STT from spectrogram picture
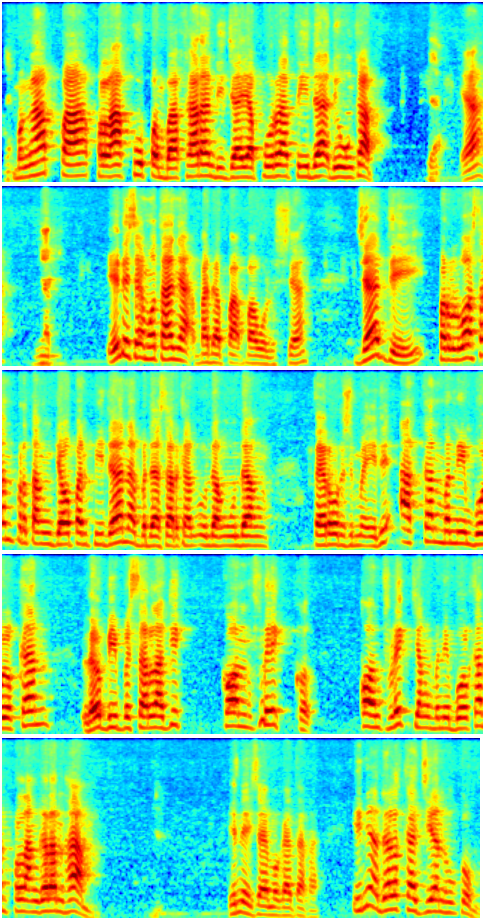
ya. mengapa pelaku pembakaran di Jayapura tidak diungkap? Ya. ya. ya. Ini saya mau tanya pada Pak Paulus ya. Jadi perluasan pertanggungjawaban pidana berdasarkan Undang-Undang terorisme ini akan menimbulkan lebih besar lagi konflik konflik yang menimbulkan pelanggaran HAM. Ini saya mau katakan. Ini adalah kajian hukum.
